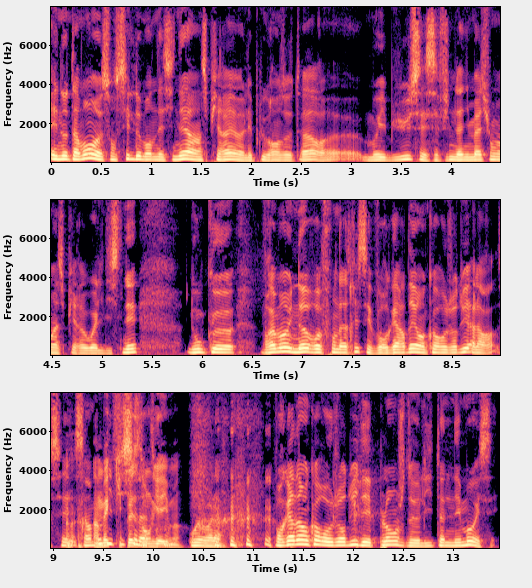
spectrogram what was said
et notamment, euh, son style de bande dessinée a inspiré euh, les plus grands auteurs, euh, Moebius, et ses films d'animation ont inspiré Walt Disney. Donc, euh, vraiment une œuvre fondatrice, et vous regardez encore aujourd'hui. Alors, c'est un, Un peu mec qui pèse dans le game. Ouais, voilà. vous regardez encore aujourd'hui des planches de Little Nemo, et c'est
